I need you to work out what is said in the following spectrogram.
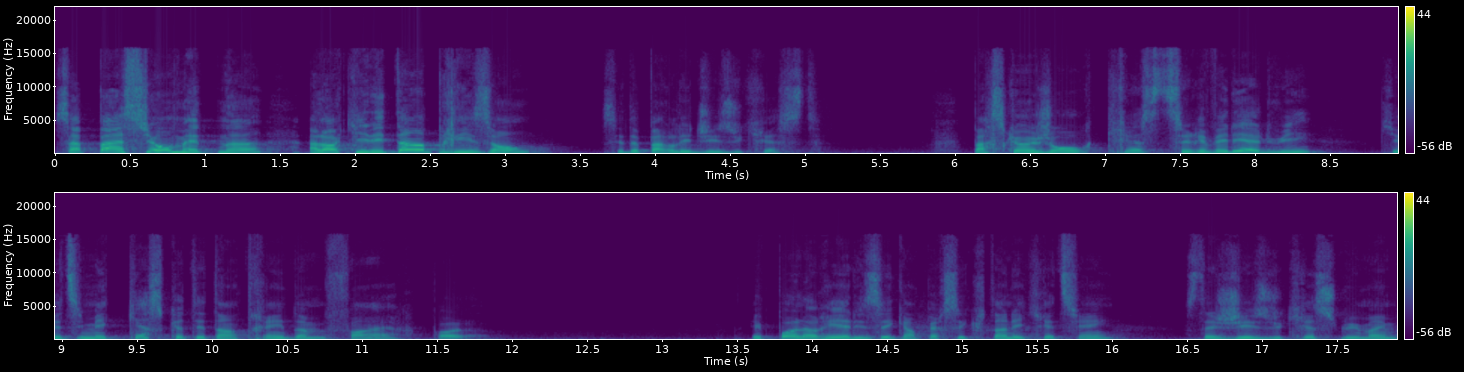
Sa passion maintenant, alors qu'il est en prison, c'est de parler de Jésus-Christ. Parce qu'un jour, Christ s'est révélé à lui, puis il a dit, mais qu'est-ce que tu es en train de me faire, Paul? Et Paul a réalisé qu'en persécutant les chrétiens, c'était Jésus-Christ lui-même,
